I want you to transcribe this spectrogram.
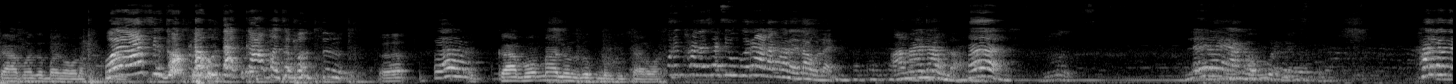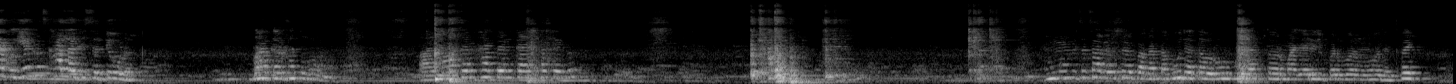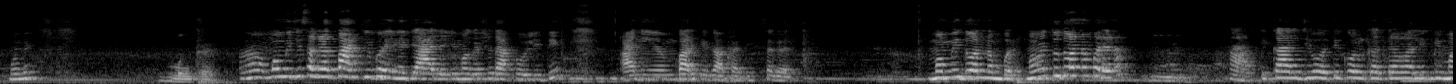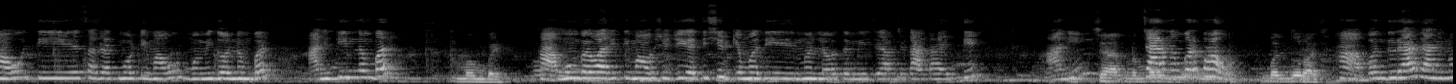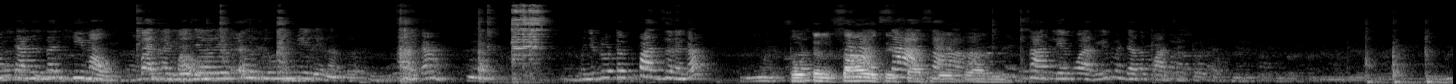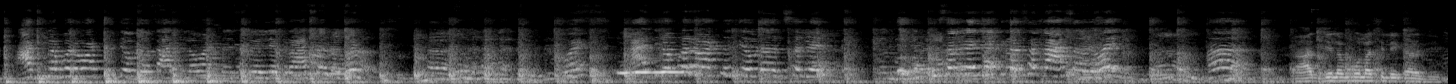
कामाचा बघावडा होय अशी झोपला होतात कामाचं बघ तू? अं, हा. कामावर नाही आलो झोपलो तू चार वाजता? कोणी खाण्यासाठी उभं राहणा घालायला लावलाय. आणायला लावला. हा. लय नाही आगाऊ पोरगं. खाल्ला नाही मग एकच खाल्ला दिसत तेवढं. भाकर खातो का आणि माझं खाते आणि काय खाते ग? मम्मीचं चालू स्वयंपाक आता. उद्या तर उरकूया तर माझ्या रील पण बनवून होत होय मम्मी? मग काय? हा मम्मीची सगळ्यात बारकी बहीण आहे ती आलेली मग अशी दाखवली ती. आणि बारके काका ते सगळ्यात. मम्मी दोन नंबर. मम्मी तू दोन नंबर आहे ना? हा ती काल जी होती कोलकातावाली ती माऊ ती सगळ्यात मोठी माऊ. मम्मी दोन नंबर आणि तीन नंबर? मुंबई. हा मुंबईवाली ती मावशी जी आहे ती शिर्केमध्ये म्हणलं होतं मी जे आमचे काका आहेत ती. आणि चार नंबर भाऊ. बंधुराज. हा बंधुराज आणि मग त्यानंतर ही माऊ हा का? म्हणजे टोटल पाच जण का? टोटल सहा होते सहा, सात एक वारली. म्हणजे आता पाच आहे टोटल. आजीला बरं वाटतं तेवढंच आजीला वाटतं सगळे लेकरं असायला होय? आजीला बरं वाटतं तेवढंच सगळे. सगळे लेकरं सगळं असावे होय? हा. आजीला मुलाची लई काळजी.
